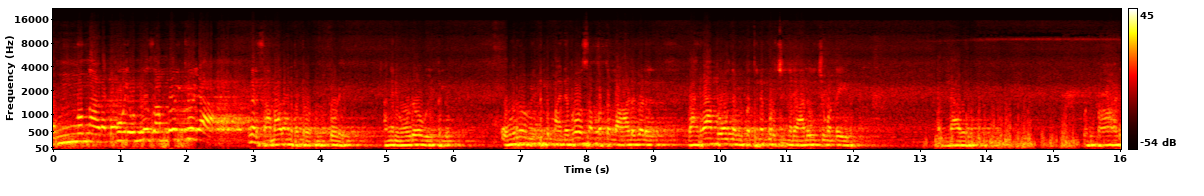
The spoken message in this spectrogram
ഒന്നും നടക്കൂല ഒന്നും സംഭവിക്കൂല. അങ്ങനെ സമാധാനപ്പെട്ട് ഉറങ്ങിക്കോളി അങ്ങനെ ഓരോ വീട്ടിലും ഓരോ വീട്ടിലും അനുഭവ സമ്പത്തുള്ള ആളുകൾ വരാൻ പോകുന്ന വിപത്തിനെ കുറിച്ച് ഇങ്ങനെ ആലോചിച്ചുകൊണ്ടേയിരുന്നു. എല്ലാവരും ഒരുപാട്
